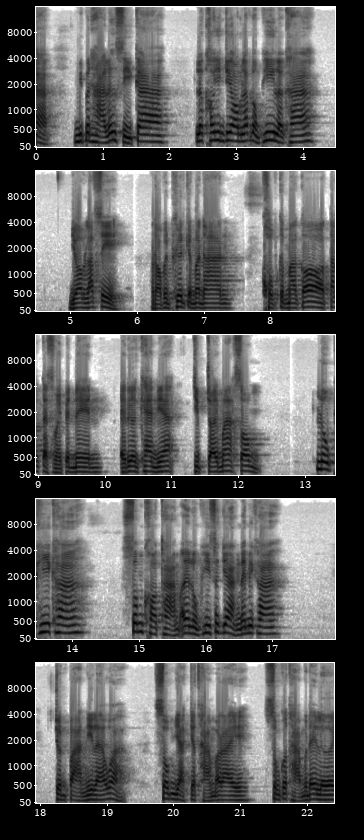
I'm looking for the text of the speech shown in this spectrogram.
อะมีปัญหาเรื่องสีกา แล้วเขายังจะยอมรับหลวงพี่เหรอคะ ยอมรับสิ เราเป็นเพื่อนกันมานาน คบกันมาก็ตั้งแต่สมัยเป็นเนนไอเรื่องแค่เนี้ย จิบจอยมากส้ม หลวงพี่คะ ส้มขอถามอะไรหลวงพี่สักอย่างได้ไหมคะ จนป่านนี้แล้วอะส้มอยากจะถามอะไร ส้มก็ถามมาได้เลย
